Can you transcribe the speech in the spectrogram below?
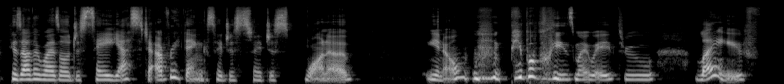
because otherwise I'll just say yes to everything because I just I just want to you know, people please my way through life.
